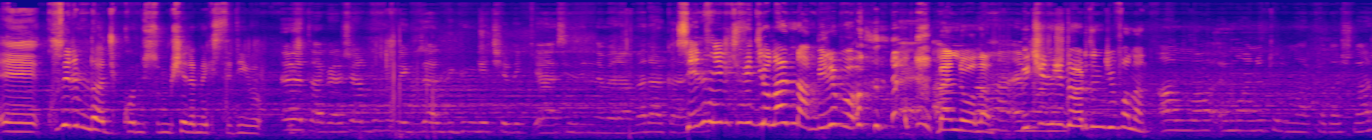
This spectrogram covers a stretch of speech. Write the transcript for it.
Ee, kuzenim de acık konuşsun bir şey demek istediği. Evet arkadaşlar bugün de güzel bir gün geçirdik yani sizinle beraber arkadaşlar. Senin ilk videolarından biri bu. Benle olan. Emanet. Üçüncü, dördüncü falan. Allah'a emanet olun arkadaşlar.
